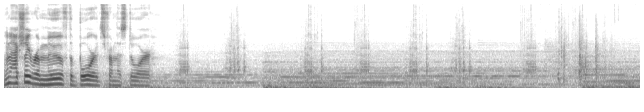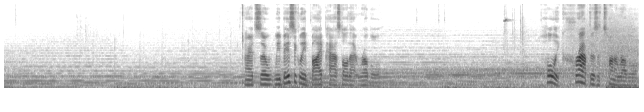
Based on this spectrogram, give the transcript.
I'm gonna actually remove the boards from this door. Alright, so we basically bypassed all that rubble. Holy crap, there's a ton of rubble.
